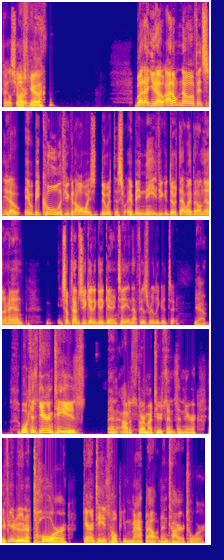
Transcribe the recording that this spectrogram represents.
fail short. let's go. But uh, you know, I don't know if it's you know, it would be cool if you could always do it this way. It'd be neat if you could do it that way. But on the other hand, sometimes you get a good guarantee, and that feels really good too. Yeah. Well, because guarantees, and I'll just throw my two cents in here. If you're doing a tour, guarantees help you map out an entire tour.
